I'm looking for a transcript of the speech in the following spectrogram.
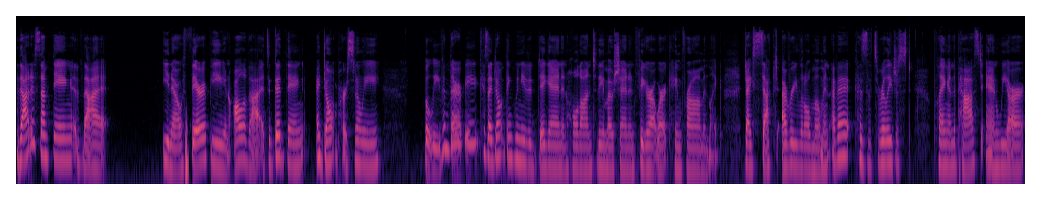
that is something that, you know, therapy and all of that, it's a good thing. I don't personally believe in therapy because I don't think we need to dig in and hold on to the emotion and figure out where it came from and like dissect every little moment of it because it's really just playing in the past and we are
